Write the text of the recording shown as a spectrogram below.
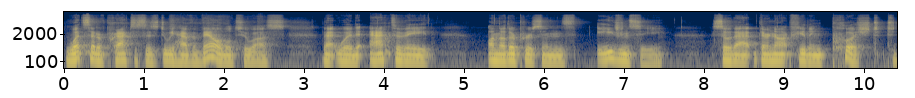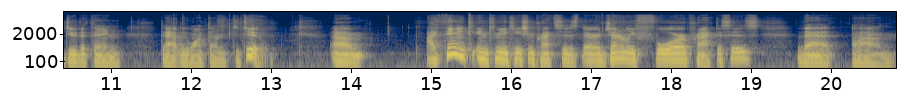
what set of practices do we have available to us that would activate another person's agency so that they're not feeling pushed to do the thing that we want them to do. Um, I think in communication practices, there are generally four practices that um,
